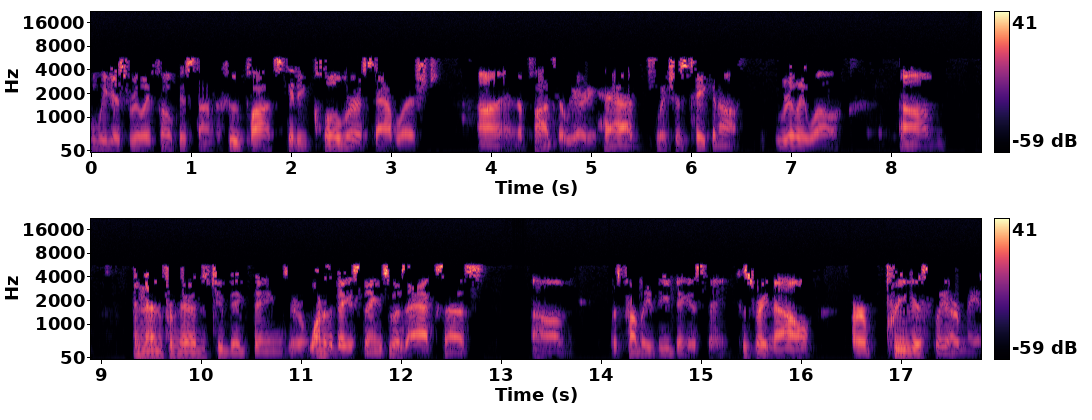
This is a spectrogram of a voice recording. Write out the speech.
we just really focused on the food plots, getting clover established uh, in the plots that we already had, which has taken off really well. Um, and then from there, the two big things, or one of the biggest things, was access. Um, was probably the biggest thing because right now, or previously, our main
